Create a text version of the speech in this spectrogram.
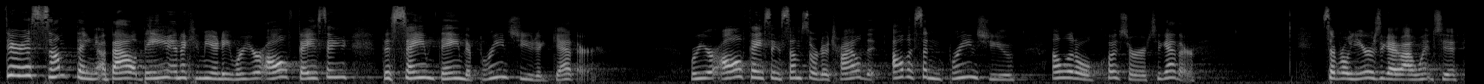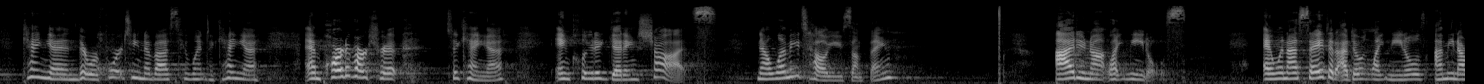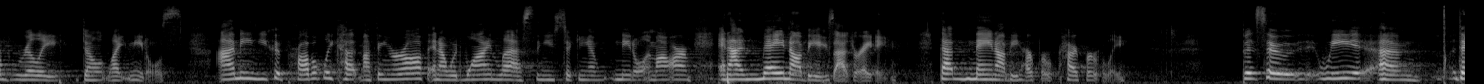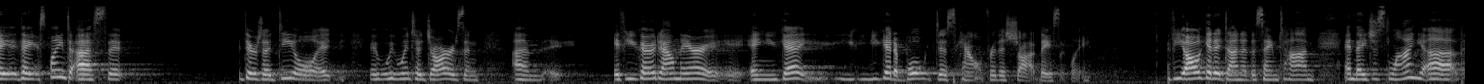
There is something about being in a community where you're all facing the same thing that brings you together where you're all facing some sort of trial that all of a sudden brings you a little closer together. Several years ago, I went to Kenya, and there were 14 of us who went to Kenya. And part of our trip to Kenya included getting shots. Now, let me tell you something. I do not like needles. And when I say that I don't like needles, I mean I really don't like needles. I mean, you could probably cut my finger off and I would whine less than you sticking a needle in my arm. And I may not be exaggerating. That may not be hyper- hyperbole. But so we, um, they, they explained to us that there's a deal. It, it, we went to JARS, and um, if you go down there and you get, you, you get a bulk discount for this shot, basically. If you all get it done at the same time and they just line you up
